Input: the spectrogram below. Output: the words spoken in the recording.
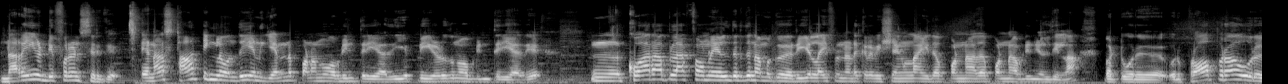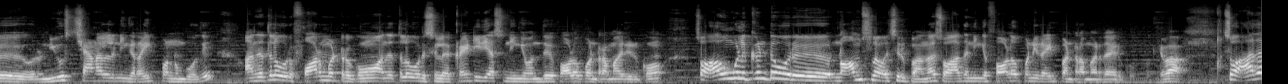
நிறைய டிஃப்ரென்ஸ் இருக்குது ஏன்னா ஸ்டார்டிங்கில் வந்து எனக்கு என்ன பண்ணணும் அப்படின்னு தெரியாது எப்படி எழுதணும் அப்படின்னு தெரியாது. குவாரா பிளாட்ஃபார்மில் எழுதுறது நமக்கு ரியல் லைஃப்பில் நடக்கிற விஷயங்கள்லாம் இதை பண்ண அதை பண்ண அப்படின்னு எழுதிடலாம். பட் ஒரு ஒரு ப்ராப்பராக ஒரு ஒரு நியூஸ் சேனலில் நீங்கள் ரைட் பண்ணும்போது அந்த இடத்துல ஒரு ஃபார்மட் இருக்கும். அந்த இடத்துல ஒரு சில க்ரைட்டீரியாஸ் நீங்கள் வந்து ஃபாலோ பண்ணுற மாதிரி இருக்கும். ஸோ அவங்களுக்குன்ட்டு ஒரு நார்ம்ஸ்லாம் வச்சுருப்பாங்க. ஸோ அதை நீங்கள் ஃபாலோ பண்ணி ரைட் பண்ணுற மாதிரி தான் இருக்கும். ஓகேவா ஸோ அதை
